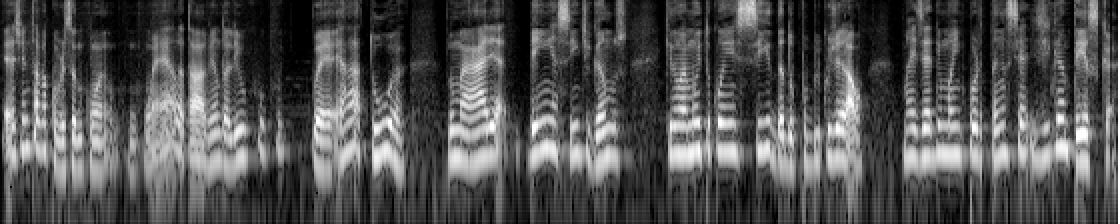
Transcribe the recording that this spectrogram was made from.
a gente tava conversando com, com ela, tava vendo ali, o, o, é, ela atua numa área bem assim, digamos, que não é muito conhecida do público geral, mas é de uma importância gigantesca.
